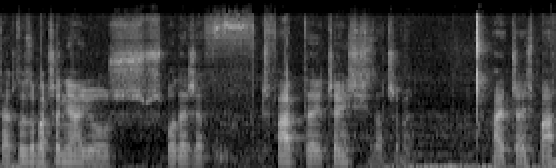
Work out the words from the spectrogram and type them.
Także do zobaczenia już bodajże w czwartej części się zaczymy. Pa, cześć, pa.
